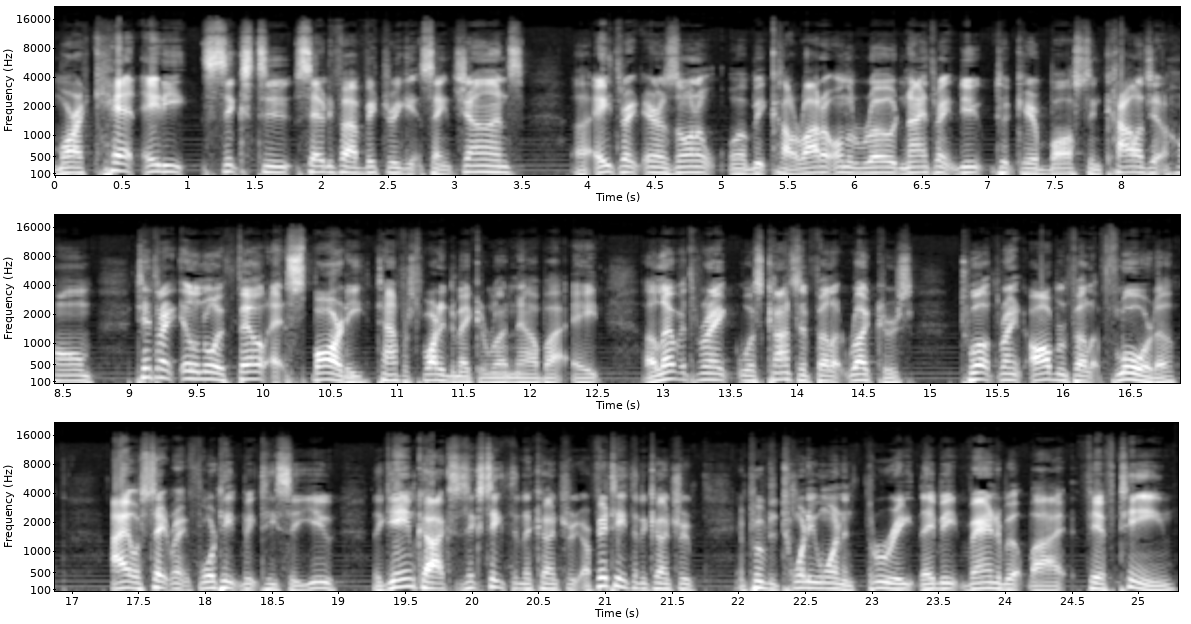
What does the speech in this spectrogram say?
Marquette 86 to 75 victory against St. John's. Uh, eighth ranked Arizona uh, beat Colorado on the road. Ninth ranked Duke took care of Boston College at home. Tenth ranked Illinois fell at Sparty. Time for Sparty to make a run now by eight. Eleventh ranked Wisconsin fell at Rutgers. Twelfth ranked Auburn fell at Florida. Iowa State ranked 14th beat TCU. The Gamecocks 16th in the country or 15th in the country improved to 21 and three. They beat Vanderbilt by 15.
